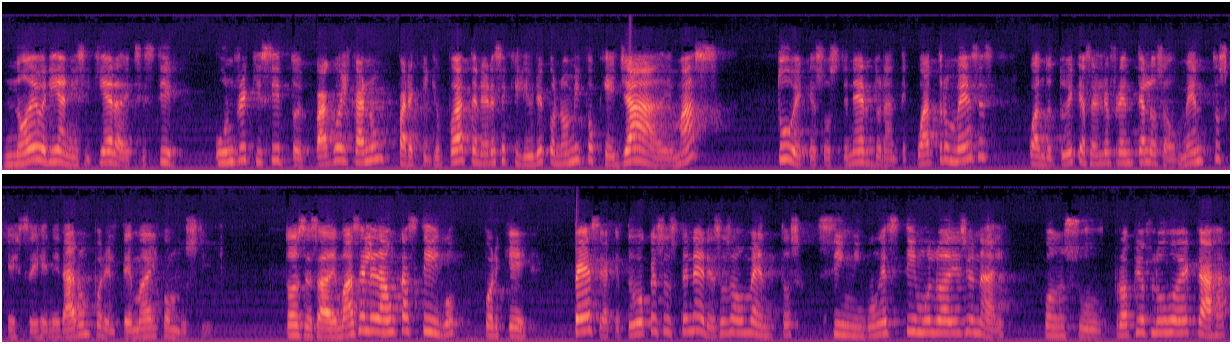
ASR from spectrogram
no debería ni siquiera de existir un requisito de pago del canon para que yo pueda tener ese equilibrio económico que ya además tuve que sostener durante cuatro meses cuando tuve que hacerle frente a los aumentos que se generaron por el tema del combustible. Entonces, además se le da un castigo porque pese a que tuvo que sostener esos aumentos sin ningún estímulo adicional, con su propio flujo de caja,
